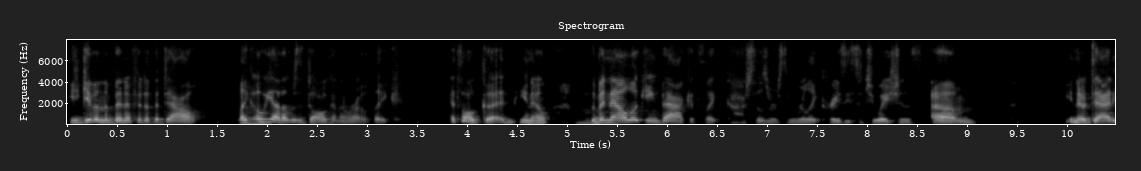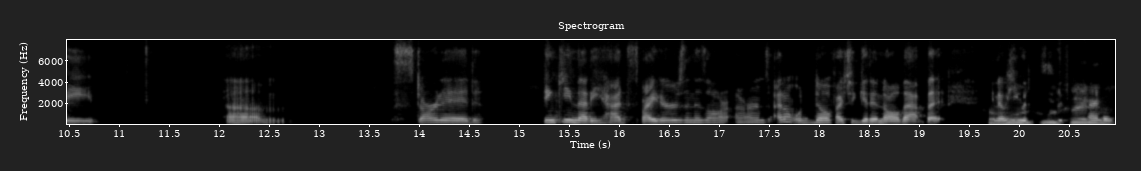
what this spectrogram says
you give them the benefit of the doubt. Like, mm. oh yeah, there was a dog in the road. Like it's all good, you know. Mm. But now looking back, it's like, gosh, those were some really crazy situations. Um, you know, daddy um started thinking that he had spiders in his ar- arms. I don't know if I should get into all that, but you know, he would kind of,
